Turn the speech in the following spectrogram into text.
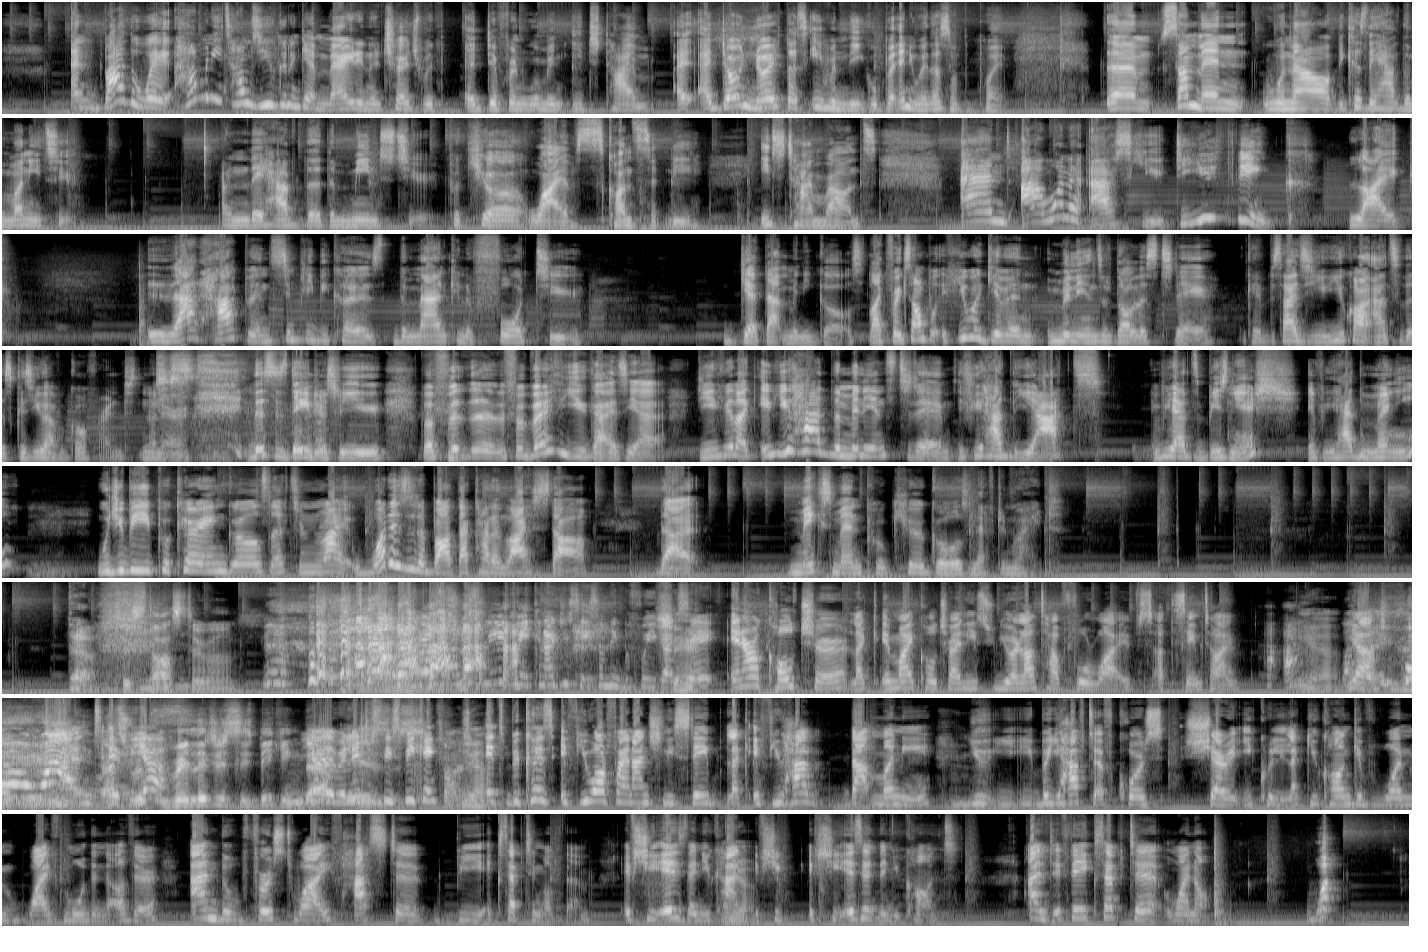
And by the way, how many times are you gonna get married in a church with a different woman each time? I, I don't know if that's even legal, but anyway, that's not the point. Um, some men will now because they have the money to, and they have the the means to procure wives constantly each time round. And I want to ask you, do you think like that happens simply because the man can afford to get that many girls? Like for example, if you were given millions of dollars today, okay, besides you, you can't answer this because you have a girlfriend. No, no. this is dangerous for you. But for the for both of you guys, yeah. Do you feel like if you had the millions today, if you had the yacht, if you had the business, if you had the money, mm-hmm. would you be procuring girls left and right? What is it about that kind of lifestyle that makes men procure girls left and right? Damn. Testosterone. Honestly, wait, can I just say something before you guys Sure. say? In our culture, like in my culture at least, you're allowed to have four wives at the same time. Uh, uh, yeah. Yeah. Four wives. That's If- re- yeah. religiously speaking. yeah, that religiously is speaking, fine. Yeah. it's because if you are financially stable, like if you have that money, you, you but you have to of course share it equally. Like you can't give one wife more than the other, and the first wife has to be accepting of them. If she is, then you can. Yeah. If she if she isn't, then you can't. And if they accept it, why not?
